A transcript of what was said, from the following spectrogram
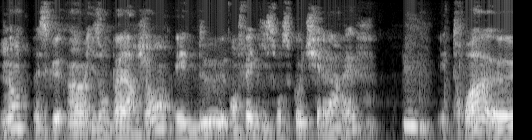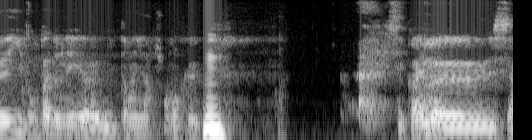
Non, parce que un, ils ont pas l'argent, et deux, en fait, ils sont scotchés à la ref, et trois, euh, ils vont pas donner euh, ni temps ni l'argent. Donc euh, Mm. c'est quand même, c'est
